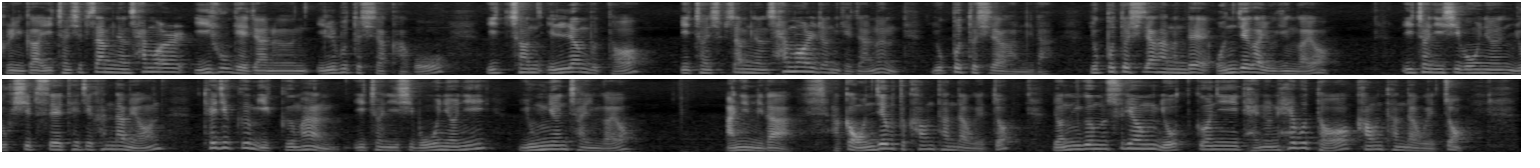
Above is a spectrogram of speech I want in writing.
그러니까 2013년 3월 이후 계좌는 1부터 시작하고 2001년부터 2013년 3월 전 계좌는 6부터 시작합니다. 6부터 시작하는데 언제가 6인가요? 2025년 60세 퇴직한다면 퇴직금 입금한 2025년이 6년 차인가요? 아닙니다. 아까 언제부터 카운트 한다고 했죠? 연금 수령 요건이 되는 해부터 카운트 한다고 했죠?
